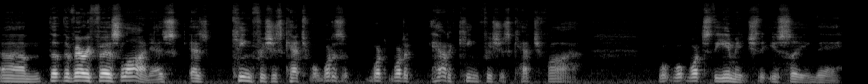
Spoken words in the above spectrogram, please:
Um, the, the very first line as as kingfishers catch what is it what what how do kingfishers catch fire? What, what's the image that you're seeing there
